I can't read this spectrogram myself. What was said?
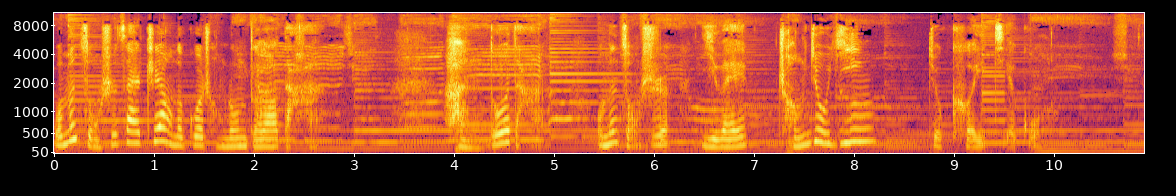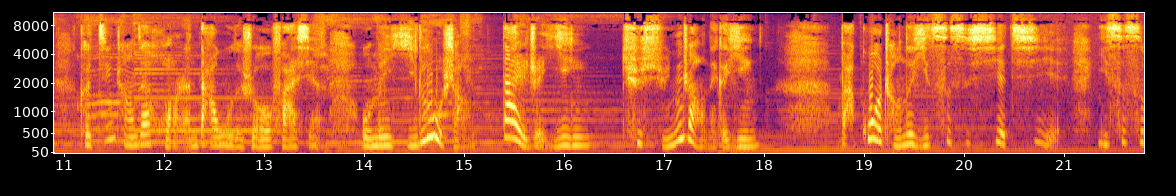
我们总是在这样的过程中得到答案，很多答案。我们总是以为成就因就可以结果，可经常在恍然大悟的时候发现，我们一路上带着因去寻找那个因，把过程的一次次泄气、一次次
